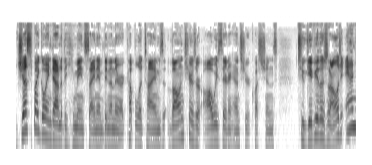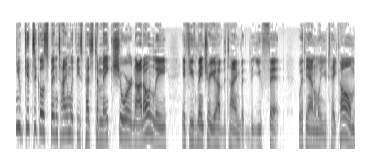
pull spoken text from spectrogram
just by going down to the Humane Society, I've been in there a couple of times. Volunteers are always there to answer your questions. to give you this knowledge, and you get to go spend time with these pets to make sure not only if you've made sure you have the time, but that you fit with the animal you take home.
